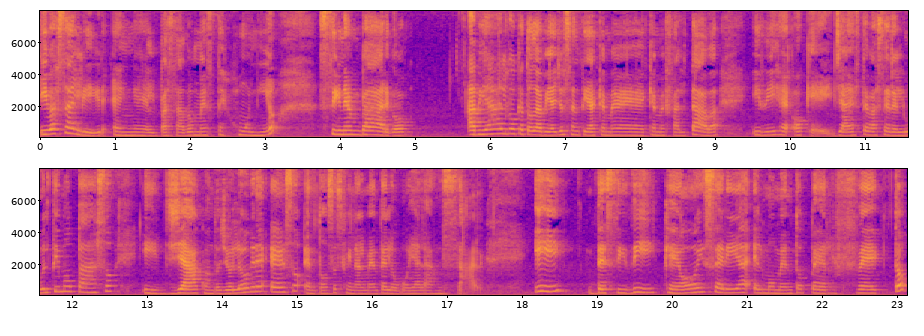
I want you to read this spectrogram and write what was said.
iba a salir en el pasado mes de junio. Sin embargo, había algo que todavía yo sentía que me, que me faltaba y dije, ok, ya este va a ser el último paso y ya cuando yo logre eso, entonces finalmente lo voy a lanzar. Y decidí que hoy sería el momento perfecto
